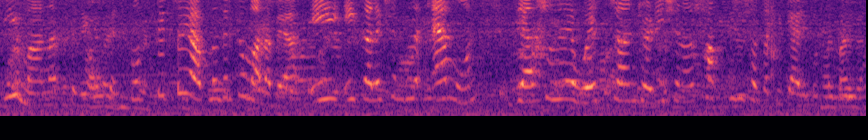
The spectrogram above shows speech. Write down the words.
কি মানাচ্ছে দেখেছেন? প্রত্যেকটাই আপনাদেরকেও মানাবে। এই এই কালেকশনগুলো এমন যে আসলে ওয়েস্টার্ন ট্রেডিশনাল সব কিছুর সাথে আপনি ক্যারি করতে পারবেন।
